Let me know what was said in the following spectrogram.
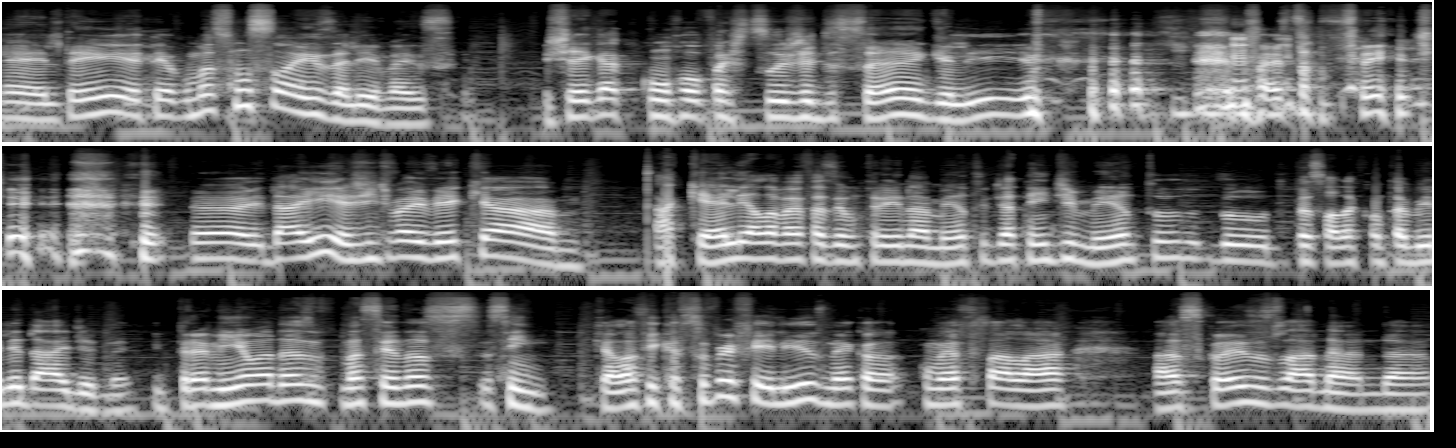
É, ele tem, ele tem algumas funções ali, mas chega com roupa suja de sangue ali, mais pra frente. É, e daí a gente vai ver que a, a Kelly ela vai fazer um treinamento de atendimento do, do pessoal da contabilidade, né? E pra mim é uma das umas cenas, assim, que ela fica super feliz, né? Começa a falar as coisas lá da, da-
